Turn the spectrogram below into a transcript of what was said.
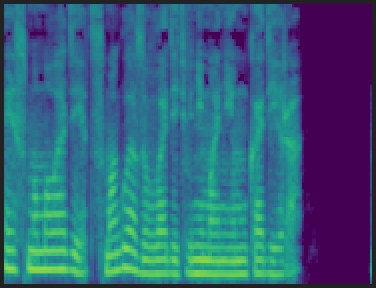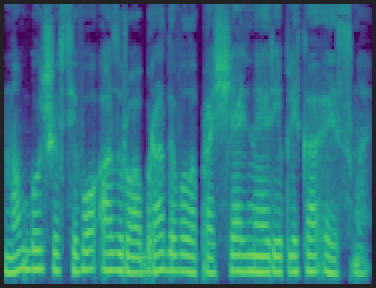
Эсма молодец, смогла завладеть вниманием Кадира. Но больше всего Азру обрадовала прощальная реплика Эсмы.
